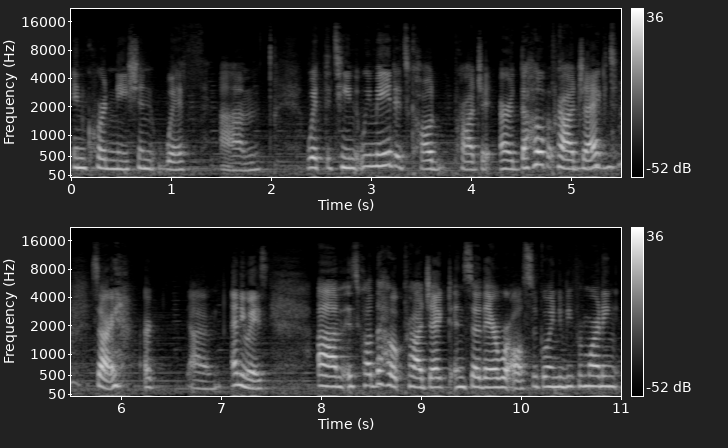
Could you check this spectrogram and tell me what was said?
in coordination with. Um, with the team that we made, it's called Project or the Hope Project. Sorry, or um, anyways, um, it's called the Hope Project, and so there we're also going to be promoting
